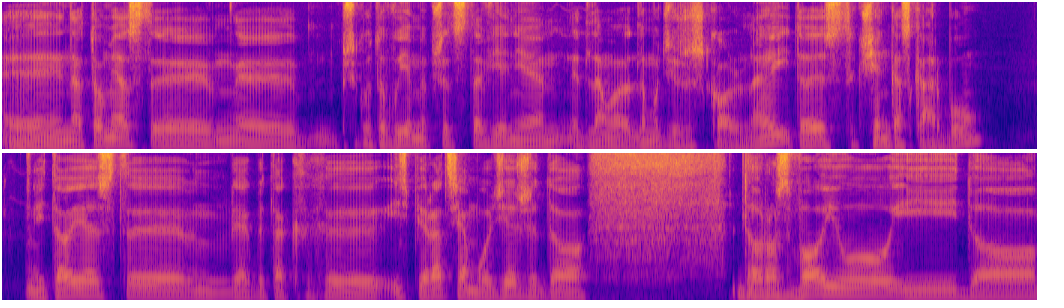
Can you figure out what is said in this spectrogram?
E, natomiast e, e, przygotowujemy przedstawienie dla, dla młodzieży szkolnej i to jest Księga Skarbu. I to jest e, jakby tak e, inspiracja młodzieży do do rozwoju i do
